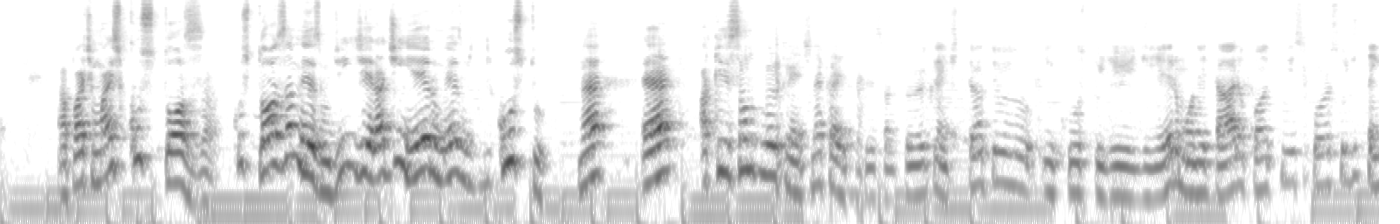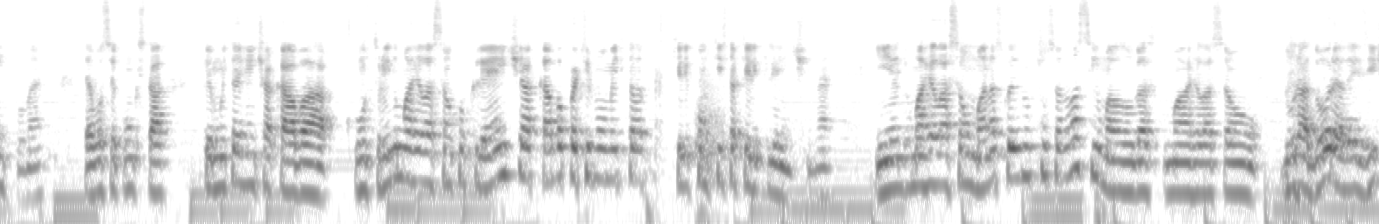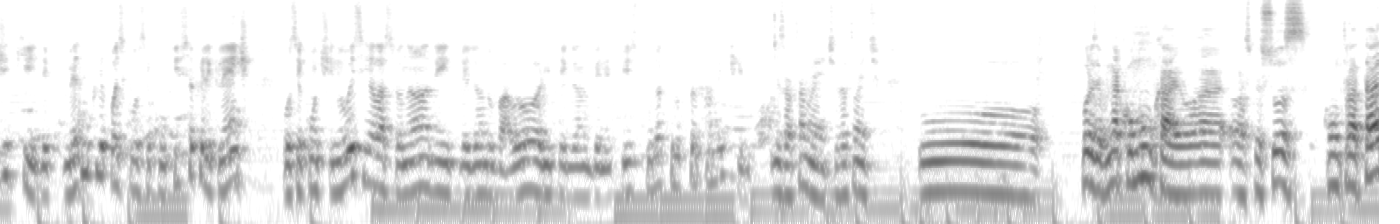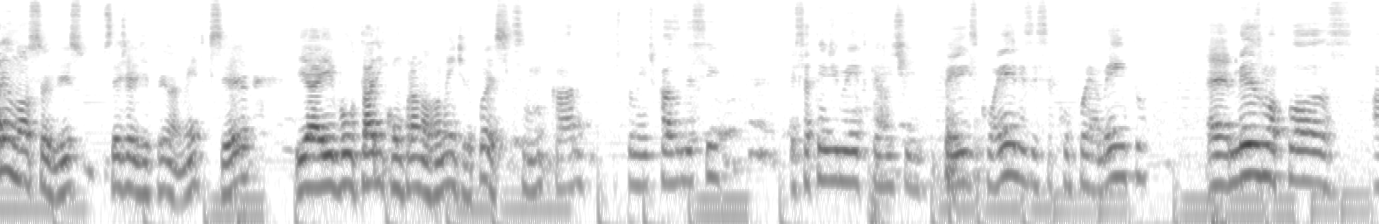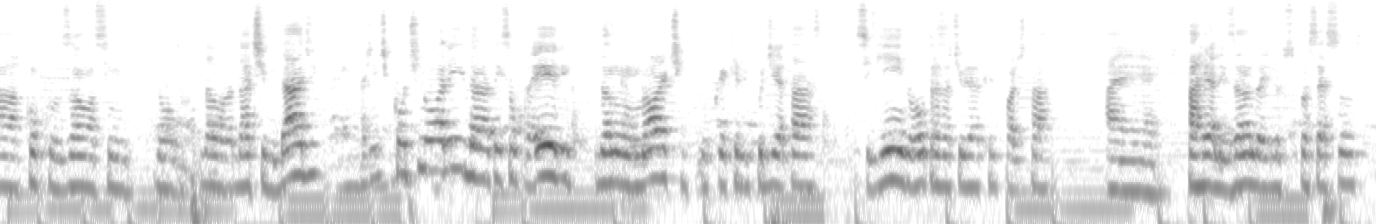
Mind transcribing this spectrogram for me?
A parte mais custosa, custosa mesmo, de gerar dinheiro mesmo, de custo, né? É a aquisição do primeiro cliente, né, Kaique? Aquisição do primeiro cliente, tanto em custo de dinheiro monetário quanto em esforço de tempo, né? Até você conquistar, porque muita gente acaba construindo uma relação com o cliente e acaba a partir do momento que, ela, que ele conquista aquele cliente, né? E uma relação humana as coisas não funcionam assim. Uma, uma relação duradoura, ela exige que, mesmo que depois que você conquiste aquele cliente, você continue se relacionando e entregando valor, entregando benefício, tudo aquilo que foi prometido. Exatamente, exatamente. O... Por exemplo, não é comum, Caio, as pessoas contratarem o nosso serviço, seja de treinamento, que seja, e aí voltarem a comprar novamente depois? Sim, claro. Justamente por causa desse esse atendimento que a gente fez com eles, esse acompanhamento, é, mesmo após a conclusão assim do, da, da, atividade, a gente continuou ali dando atenção para ele, dando um norte do que, que ele podia estar tá seguindo, outras atividades que ele pode estar tá, é, tá realizando aí nos processos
